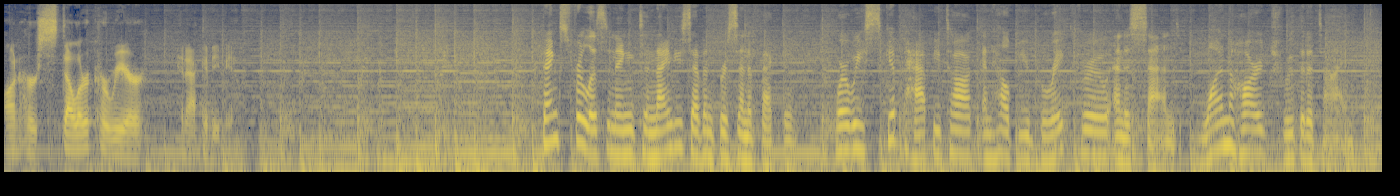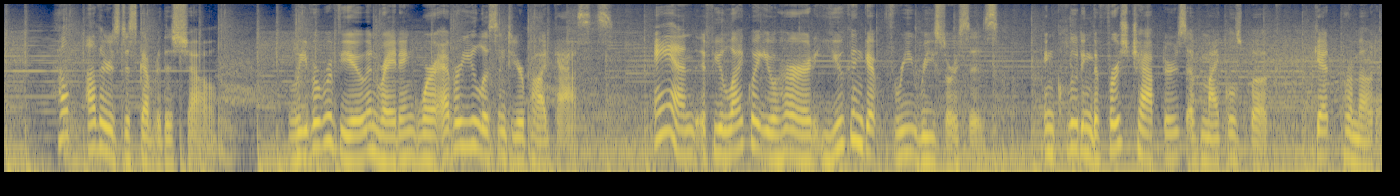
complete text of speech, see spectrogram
on her stellar career in academia. Thanks for listening to 97% Effective where we skip happy talk and help you break through and ascend one hard truth at a time. Help others discover this show. Leave a review and rating wherever you listen to your podcasts. And if you like what you heard, you can get free resources, including the first chapters of Michael's book, Get Promoted,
